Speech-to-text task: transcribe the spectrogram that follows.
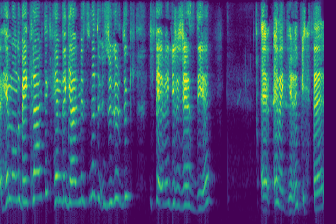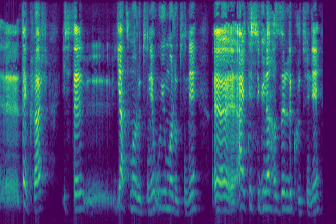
hem onu beklerdik hem de gelmesine de üzülürdük. İşte eve gireceğiz diye. E, eve girip işte e, tekrar işte e, yatma rutini, uyuma rutini, e, ertesi güne hazırlık rutini.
